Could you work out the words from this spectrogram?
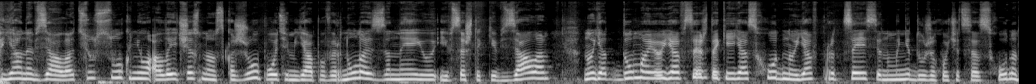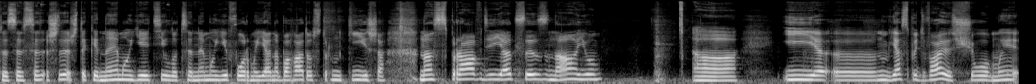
я не взяла цю сукню, але чесно скажу, потім я повернулась за нею і все ж таки взяла. Ну я думаю, я все ж таки я схудну, я в процесі. Ну мені дуже хочеться схуднути. Це все ж таки не моє тіло, це не мої форми. Я набагато стрункіша. Насправді я це знаю. І е, ну, я сподіваюся, що ми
